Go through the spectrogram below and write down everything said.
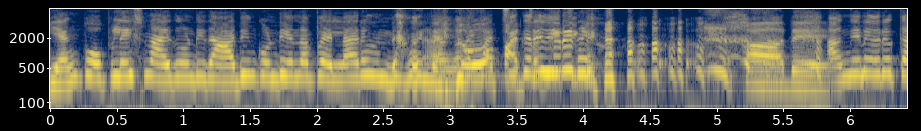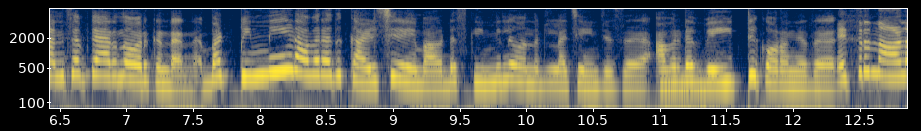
യങ് പോപ്പുലേഷൻ ആയതുകൊണ്ട് ഇത് ആദ്യം കൊണ്ടുവന്നപ്പോ എല്ലാരും. അങ്ങനെ ഒരു കൺസെപ്റ്റ് ആയിരുന്നു അവർക്ക് ഉണ്ടായിരുന്നത് ബട്ട് പിന്നീട് അവരത് കഴിച്ചു കഴിയുമ്പോൾ അവരുടെ സ്കിന്നിൽ വന്നിട്ടുള്ള ചേഞ്ചസ് അവരുടെ വെയിറ്റ് കുറഞ്ഞത് എത്ര നാൾ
